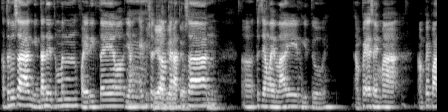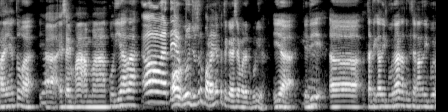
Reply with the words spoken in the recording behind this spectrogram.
keterusan minta dari temen Fairy Tail yang episode Iya, sampai ratusan. Hmm. Eh, terus yang lain-lain gitu. Sampai SMA sampai parahnya itu Wak, ya SMA sama kuliah lah. Oh, berarti Oh, lu justru parahnya ketika SMA dan kuliah. Iya, jadi eh, ketika liburan atau misalkan libur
